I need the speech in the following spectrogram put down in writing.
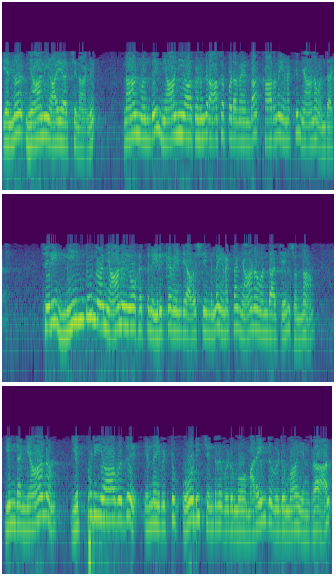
ஏன்னா ஞானி ஆயாச்சு நானு. நான் வந்து ஞானி ஆகணுங்கிற ஆசைப்பட வேண்டாம். காரணம் எனக்கு ஞானம் வந்தாச்சு. சரி மீண்டும் நான் ஞான யோகத்துல இருக்க வேண்டிய அவசியம் இல்லை. எனக்கு தான் ஞானம் வந்தாச்சேன்னு சொன்னா இந்த ஞானம் எப்படியாவது என்னை விட்டு ஓடி சென்று விடுமோ மறைந்து விடுமா என்றால்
